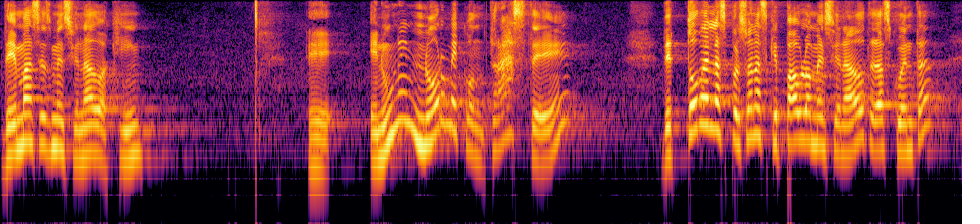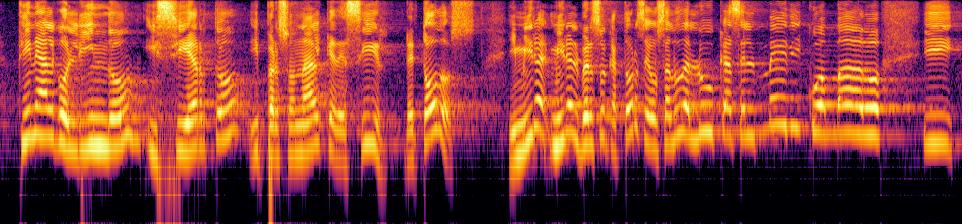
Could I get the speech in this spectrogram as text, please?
Demas es mencionado aquí eh, en un enorme contraste ¿eh? de todas las personas que Pablo ha mencionado, ¿te das cuenta? Tiene algo lindo y cierto y personal que decir, de todos. Y mira, mira el verso 14, os saluda Lucas, el médico amado, y,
